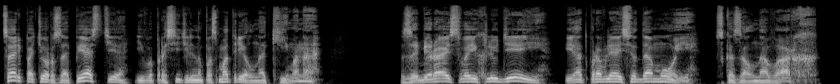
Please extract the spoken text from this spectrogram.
Царь потер запястье и вопросительно посмотрел на Кимона. «Забирай своих людей и отправляйся домой», — сказал Наварх.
